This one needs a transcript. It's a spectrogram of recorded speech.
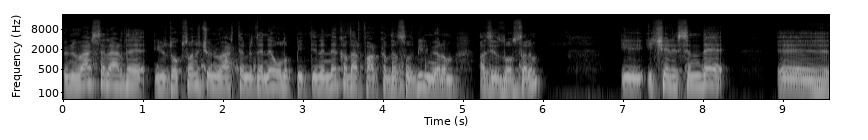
Üniversitelerde 193 üniversitemizde ne olup bittiğini ne kadar farkındasınız bilmiyorum aziz dostlarım. İçerisinde e,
